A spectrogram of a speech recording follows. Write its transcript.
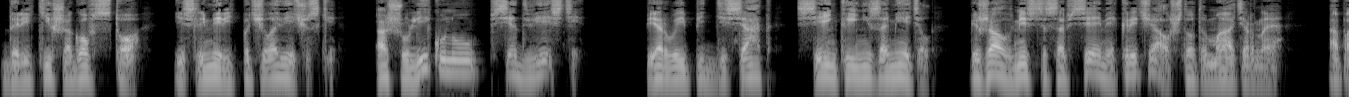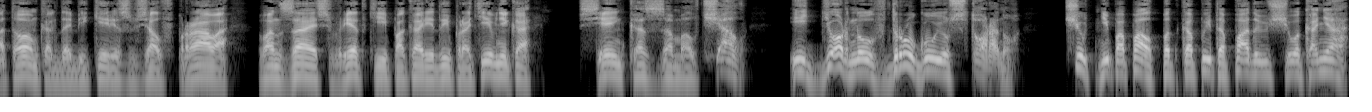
До реки шагов сто, если мерить по-человечески, а Шуликуну все двести. Первые пятьдесят Сенька и не заметил, бежал вместе со всеми, кричал что-то матерное. А потом, когда Бекерис взял вправо, вонзаясь в редкие пока ряды противника, Сенька замолчал и дернул в другую сторону. Чуть не попал под копыта падающего коня,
